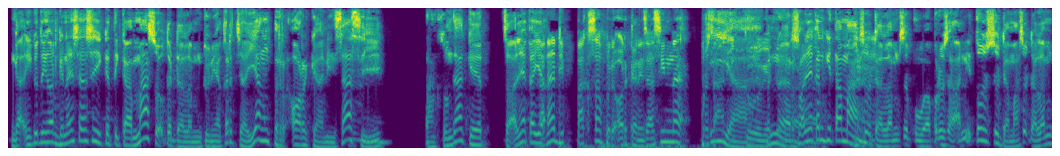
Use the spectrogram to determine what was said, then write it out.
nggak ikutin organisasi ketika masuk ke dalam dunia kerja yang berorganisasi Hmm. Langsung kaget. Soalnya kayak Karena dipaksa berorganisasi nak perusahaan iya, itu gitu. benar. Soalnya kan kita masuk dalam sebuah perusahaan itu sudah masuk dalam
